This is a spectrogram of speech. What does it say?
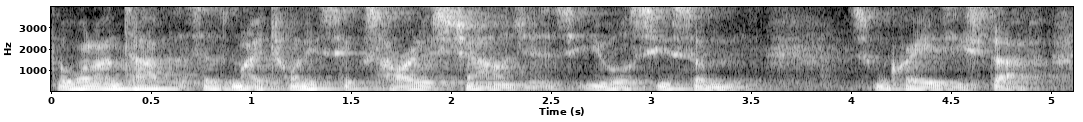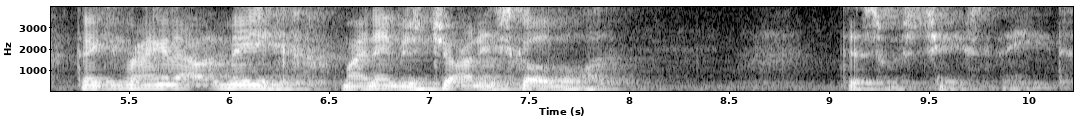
the one on top that says my 26 hardest challenges. You will see some some crazy stuff. Thank you for hanging out with me. My name is Johnny Scoville. This was Chase the Heat.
